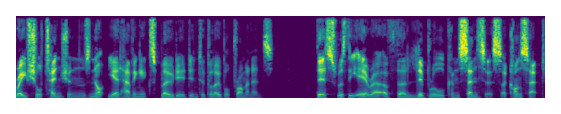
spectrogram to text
racial tensions not yet having exploded into global prominence. This was the era of the liberal consensus, a concept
